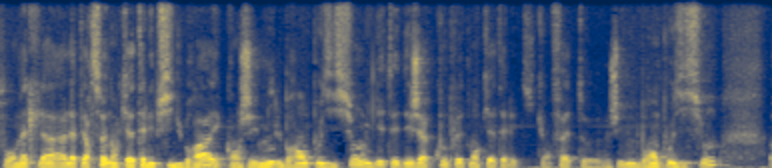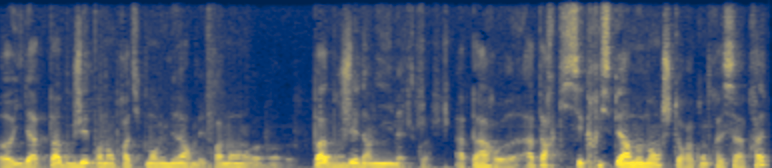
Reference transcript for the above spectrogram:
pour mettre la, personne en catalepsie du bras, et quand j'ai mis le bras en position, il était déjà complètement cataleptique. En fait, euh, j'ai mis le bras en position, euh, il n'a pas bougé pendant pratiquement une heure, mais vraiment pas bougé d'un millimètre. À part, à part qu'il s'est crispé un moment, je te raconterai ça après.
